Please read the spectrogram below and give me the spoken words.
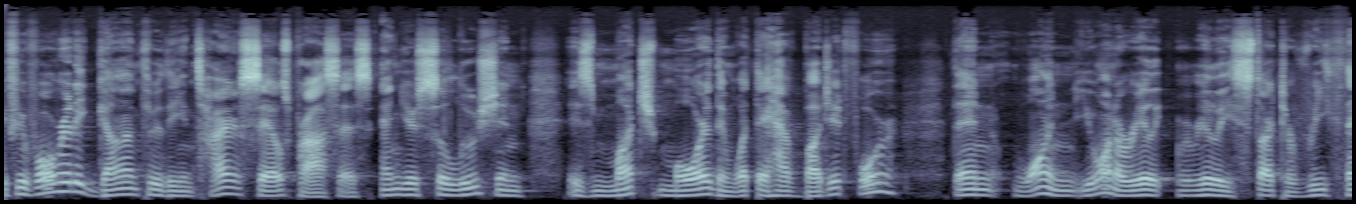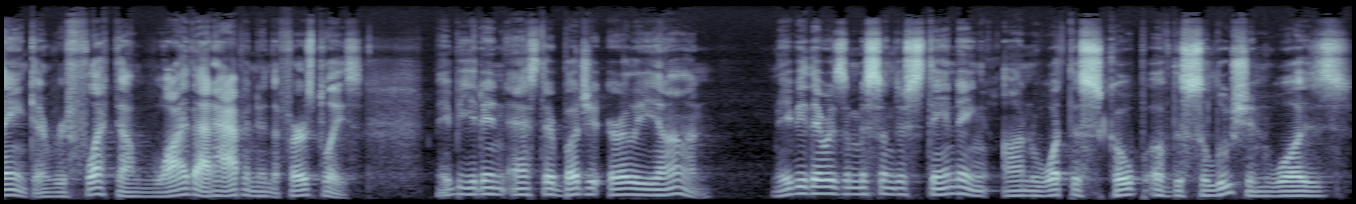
If you've already gone through the entire sales process and your solution is much more than what they have budget for, then one, you want to really, really start to rethink and reflect on why that happened in the first place. Maybe you didn't ask their budget early on. Maybe there was a misunderstanding on what the scope of the solution was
